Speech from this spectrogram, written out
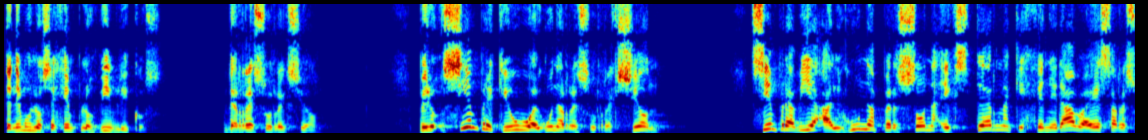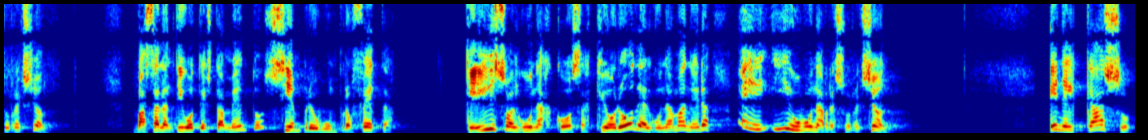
tenemos los ejemplos bíblicos de resurrección. Pero siempre que hubo alguna resurrección, siempre había alguna persona externa que generaba esa resurrección. Vas al Antiguo Testamento, siempre hubo un profeta que hizo algunas cosas, que oró de alguna manera e, y hubo una resurrección. En el caso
